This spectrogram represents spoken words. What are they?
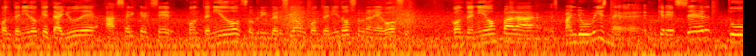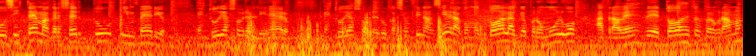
contenido que te ayude a hacer crecer, contenido sobre inversión, contenido sobre negocios, contenidos para expand your business, crecer tu sistema, crecer tu imperio. Estudia sobre el dinero, estudia sobre educación financiera, como toda la que promulgo a través de todos estos programas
